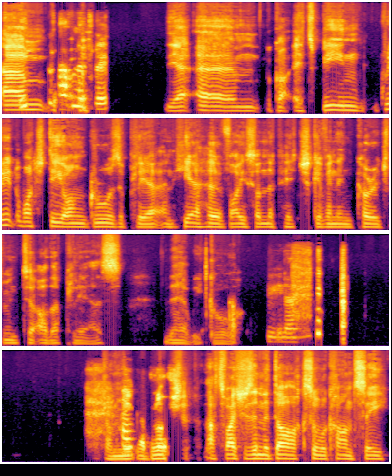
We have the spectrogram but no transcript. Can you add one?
Um, Having a drink. yeah, um, got it's been great to watch Dion grow as a player and hear her voice on the pitch giving encouragement to other players. There we go. You know. And make her blush. That's why she's in the dark, so we can't see.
